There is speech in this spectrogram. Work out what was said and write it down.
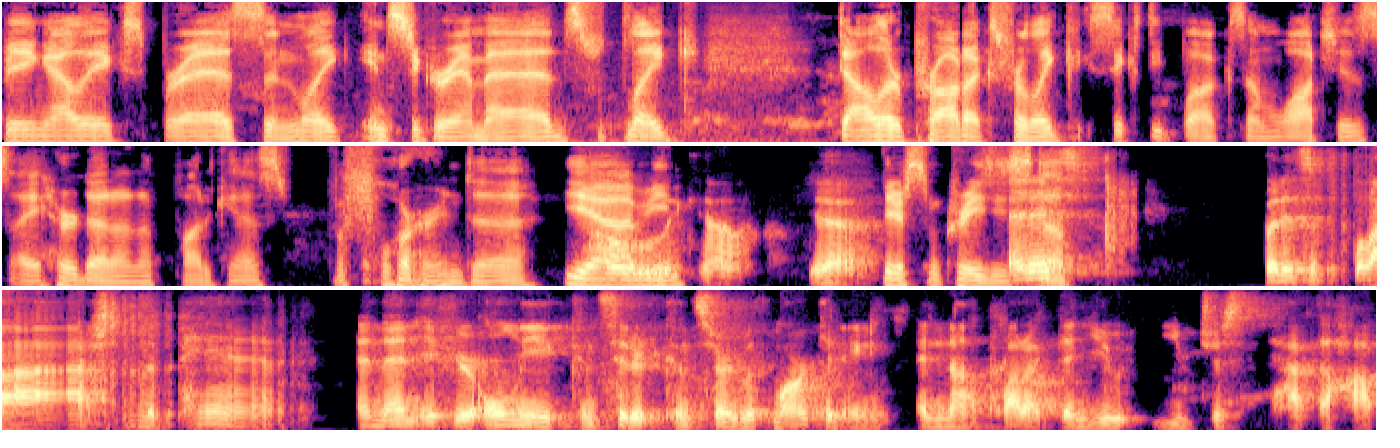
being AliExpress and like Instagram ads, like dollar products for like 60 bucks on watches. I heard that on a podcast before. And uh, yeah, I mean, cow. yeah, there's some crazy and stuff. It's, but it's a flash in the pan. And then if you're only considered concerned with marketing and not product, then you you just have to hop.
